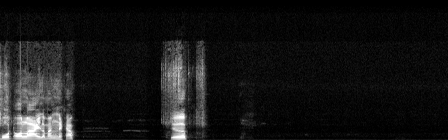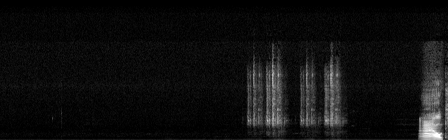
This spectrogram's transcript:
โบสถ์ออนไลน์หรือมั้งนะครับเจอ อ่าโอเค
